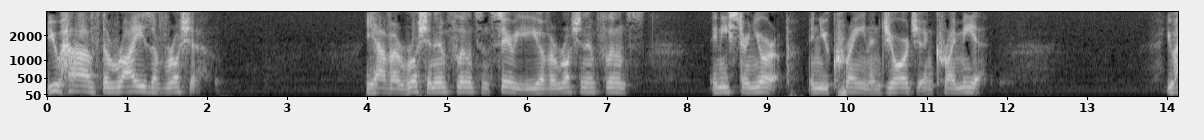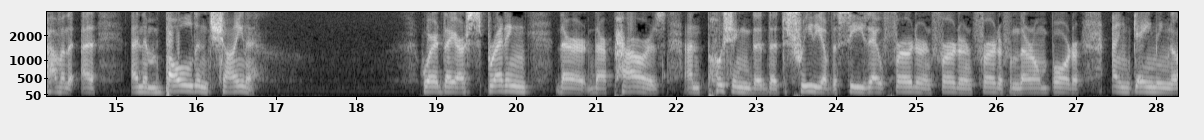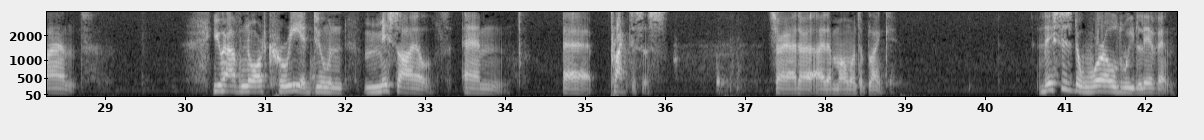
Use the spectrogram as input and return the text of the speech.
You have the rise of Russia. You have a Russian influence in Syria. You have a Russian influence in Eastern Europe, in Ukraine and Georgia and Crimea. You have an, a, an emboldened China where they are spreading their their powers and pushing the, the Treaty of the Seas out further and further and further from their own border and gaining land. You have North Korea doing missile um, uh, practices. Sorry, I had, a, I had a moment of blank. This is the world we live in.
